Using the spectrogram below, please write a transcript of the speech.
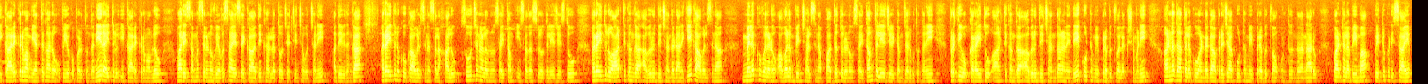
ఈ కార్యక్రమం ఎంతగానో ఉపయోగపడుతుందని రైతులు ఈ కార్యక్రమంలో వారి సమస్యలను వ్యవసాయ శాఖ అధికారులతో చర్చించవచ్చని అదేవిధంగా రైతులకు కావలసిన సలహాలు సూచనలను సైతం ఈ సదస్సులో తెలియజేస్తూ రైతులు ఆర్థికంగా అభివృద్ధి చెందడానికి కావలసిన మెలకువలను అవలంబించాల్సిన పద్ధతులను సైతం తెలియజేయటం జరుగుతుందని ప్రతి ఒక్క రైతు ఆర్థికంగా అభివృద్ధి చెందాలనేదే కూటమి ప్రభుత్వ లక్ష్యమని అన్నదాతలకు అండగా ప్రజా కూటమి ప్రభుత్వం ఉంటుందన్నారు. పంటల బీమా పెట్టుబడి సాయం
